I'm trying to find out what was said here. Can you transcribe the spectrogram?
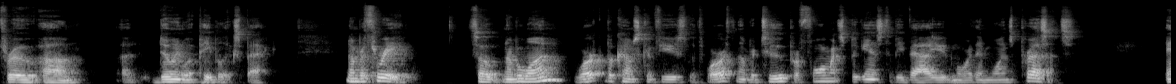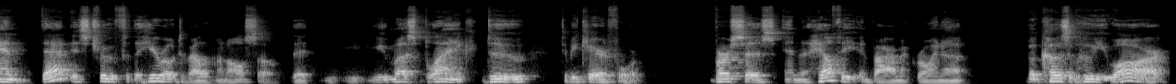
through um, uh, doing what people expect. Number three. So number one, work becomes confused with worth. Number two, performance begins to be valued more than one's presence. And that is true for the hero development also, that you, you must blank do to be cared for. Versus in a healthy environment growing up, because of who you are,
